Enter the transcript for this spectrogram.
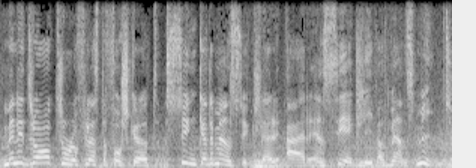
Men idag tror de flesta forskare att synkade menscykler är en seglivad mensmyt.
